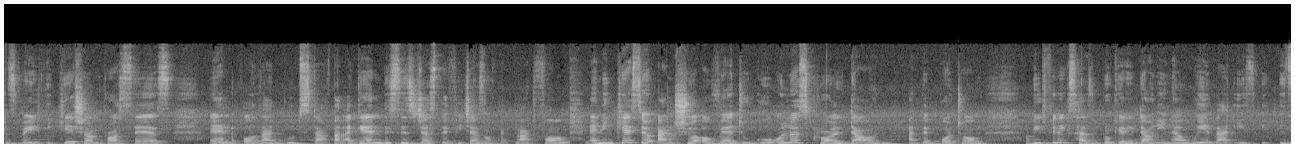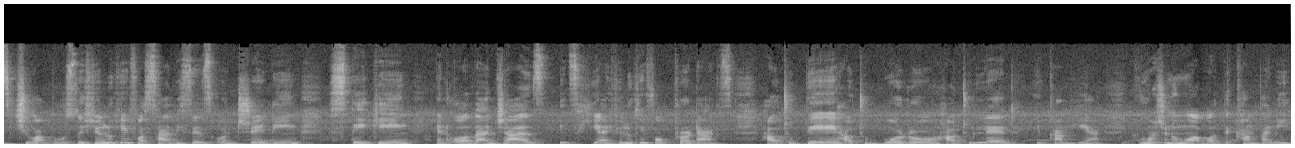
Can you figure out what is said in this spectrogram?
verification process and all that good stuff but again this is just the features of the platform and in case you're unsure of where to go always scroll down at the bottom Bitfinex has broken it down in a way that is, is chewable. So if you're looking for services on trading, staking, and all that jazz, it's here. If you're looking for products, how to pay, how to borrow, how to lend, you come here. If you want to know more about the company,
